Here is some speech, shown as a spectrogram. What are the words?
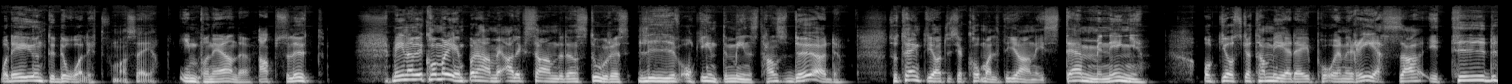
Och det är ju inte dåligt får man säga. Imponerande. Absolut. Men innan vi kommer in på det här med Alexander den stores liv och inte minst hans död, så tänkte jag att vi ska komma lite grann i stämning. Och jag ska ta med dig på en resa i tid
